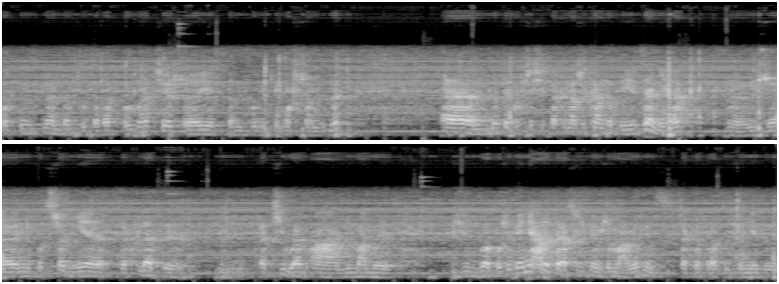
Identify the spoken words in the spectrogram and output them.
pod tym względem, to teraz poznacie, że jestem człowiekiem oszczędnym. E, dlatego wcześniej tak narzekałem na to jedzenie, e, że niepotrzebnie te chleby traciłem, a nie mamy źródła pożywienia, ale teraz już wiem, że mamy, więc tak naprawdę to nie był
